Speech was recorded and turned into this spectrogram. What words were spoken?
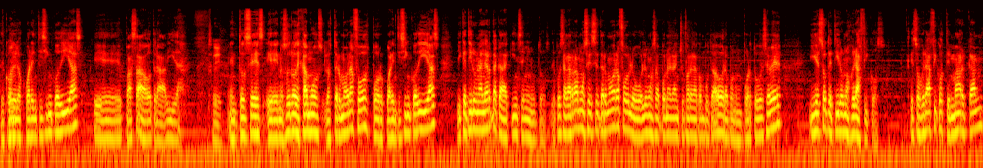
Después de los 45 días eh, pasa a otra vida. Entonces eh, nosotros dejamos los termógrafos por 45 días y que tiene una alerta cada 15 minutos. Después agarramos ese termógrafo, lo volvemos a poner a enchufar a la computadora, con un puerto USB y eso te tira unos gráficos. Esos gráficos te marcan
